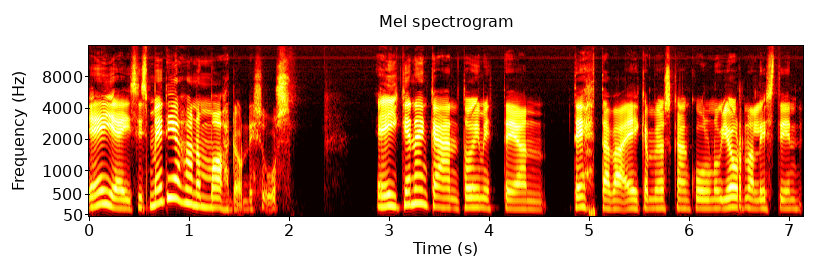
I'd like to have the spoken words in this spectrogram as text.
Ei, ei. Siis mediahan on mahdollisuus. Ei kenenkään toimittajan tehtävä eikä myöskään kuulunut journalistin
